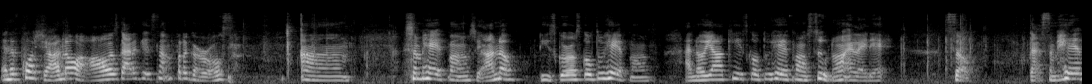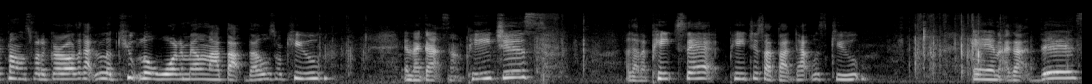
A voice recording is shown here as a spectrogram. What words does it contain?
And of course, y'all know I always got to get something for the girls. Um, some headphones. Y'all know these girls go through headphones. I know y'all kids go through headphones too. Don't act like that. So, got some headphones for the girls. I got a little cute little watermelon. I thought those were cute. And I got some peaches. I got a peach set. Peaches. I thought that was cute. And I got this.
